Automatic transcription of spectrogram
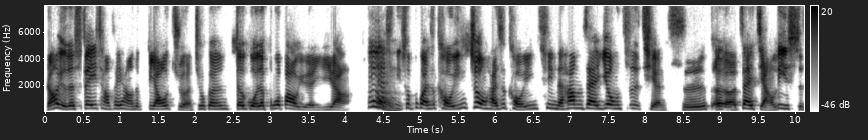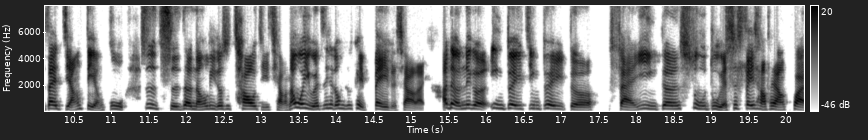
然后有的非常非常的标准，就跟德国的播报员一样。但是你说不管是口音重还是口音轻的，他们在用字遣词，呃，在讲历史，在讲典故，字词的能力都是超级强。那我以为这些东西是可以背得下来，他的那个应对进对的反应跟速度也是非常非常快。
